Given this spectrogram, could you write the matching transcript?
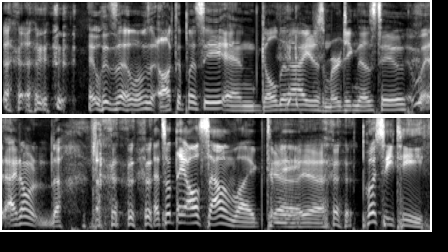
It was uh, what was it? Octopussy and Goldeneye. You're just merging those two. But I don't know. That's what they all sound like to Yeah, me. yeah. Pussy teeth,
